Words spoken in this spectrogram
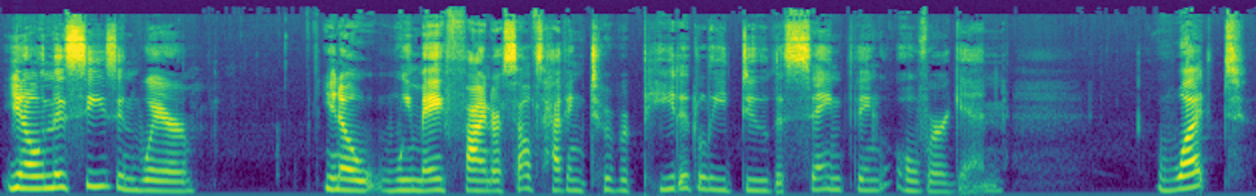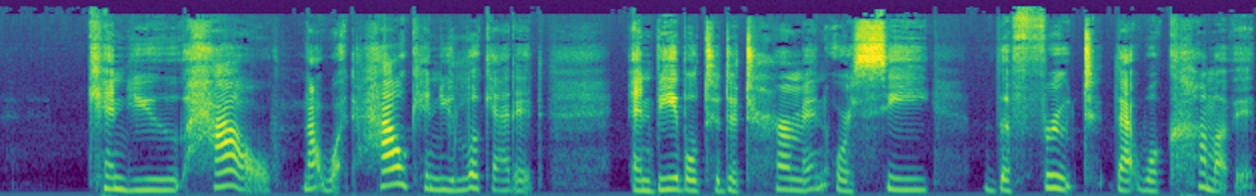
You know, in this season where, you know, we may find ourselves having to repeatedly do the same thing over again, what can you, how, not what, how can you look at it and be able to determine or see the fruit that will come of it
